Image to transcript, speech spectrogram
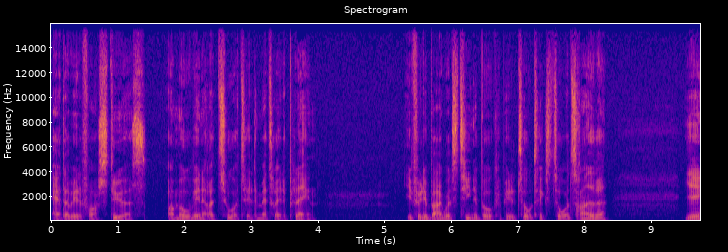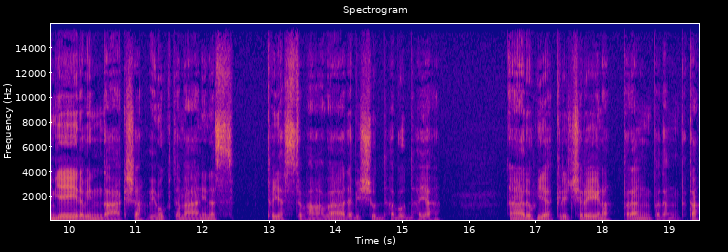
at der vil forstyrres og må vende retur til det materielle plan. Ifølge Bhagavats 10. bog, kapitel 2, tekst 32, Yen yeda vindaksha vimuktamaninas tvayastabhavada vishuddha buddhaya aruhya krichrena parang padang tata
